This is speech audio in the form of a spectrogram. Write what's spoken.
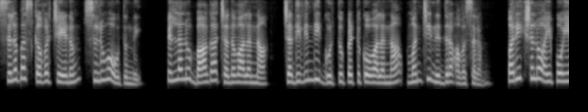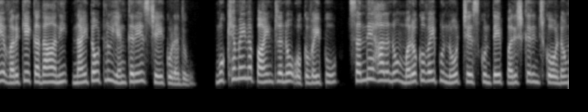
సిలబస్ కవర్ చేయడం సులువు అవుతుంది. పిల్లలు బాగా చదవాలన్నా చదివింది గుర్తుపెట్టుకోవాలన్నా మంచి నిద్ర అవసరం. పరీక్షలు అయిపోయే వరకే కదా అని నైటౌట్లు ఎంకరేజ్ చేయకూడదు. ముఖ్యమైన పాయింట్లను ఒకవైపు సందేహాలను మరొకవైపు నోట్ చేసుకుంటే పరిష్కరించుకోవడం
